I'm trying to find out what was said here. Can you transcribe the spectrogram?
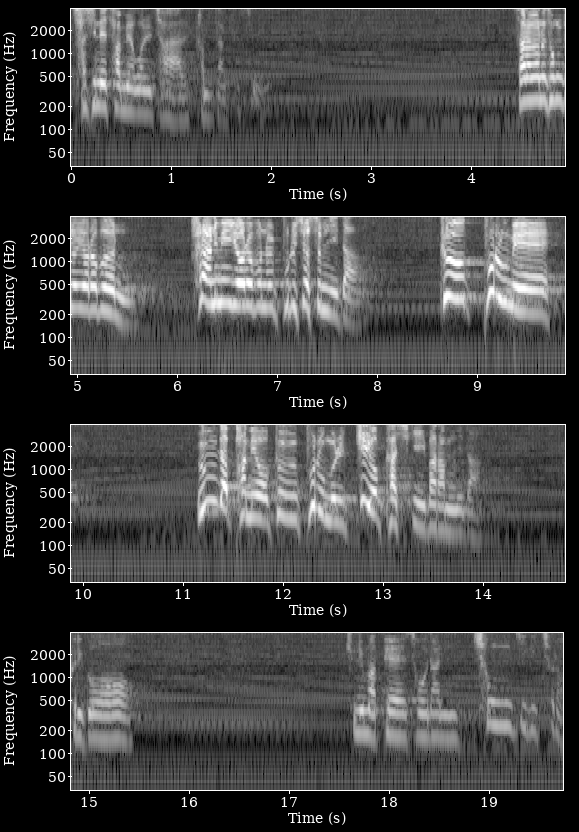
자신의 사명을 잘 감당했습니다. 사랑하는 성도 여러분, 하나님이 여러분을 부르셨습니다. 그 부름에 응답하며 그 부름을 기억하시기 바랍니다. 그리고 주님 앞에 서운한 청지기처럼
